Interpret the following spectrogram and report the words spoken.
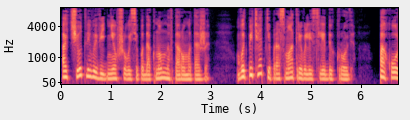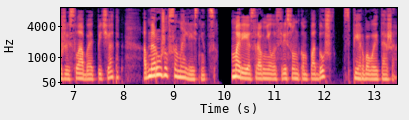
отчетливо видневшегося под окном на втором этаже. В отпечатке просматривались следы крови. Похожий слабый отпечаток обнаружился на лестнице. Мария сравнила с рисунком подошв с первого этажа.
